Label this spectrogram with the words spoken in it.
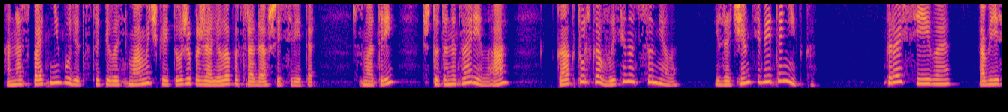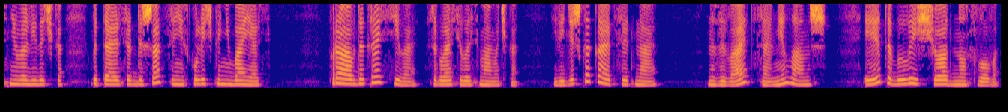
она спать не будет», — вступилась мамочка и тоже пожалела пострадавший свитер. «Смотри, что ты натворила, а? Как только вытянуть сумела? И зачем тебе эта нитка?» «Красивая», — объяснила Лидочка, пытаясь отдышаться, нисколечко не боясь. «Правда красивая», — согласилась мамочка. «Видишь, какая цветная? Называется меланж». И это было еще одно слово,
